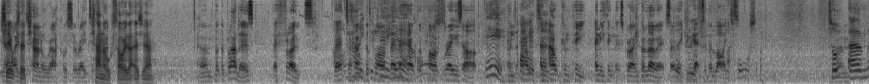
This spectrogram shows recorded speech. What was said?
yeah, Chilted. channel wrack or serrated. Channel, wrack. sorry, that is yeah. Um, but the bladders, they're floats. They're Oh, to help right, the okay, plant. They're to help the plant raise up Hey, and out pockets. and eh? outcompete anything that's growing below it, so Good they can get to the light. That's awesome. So, Um, um,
